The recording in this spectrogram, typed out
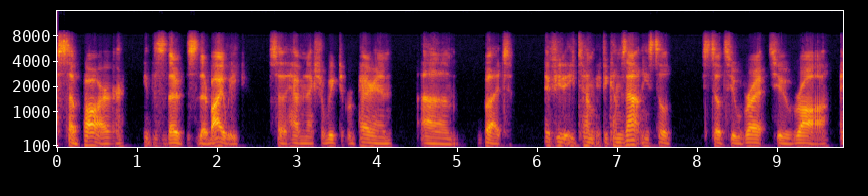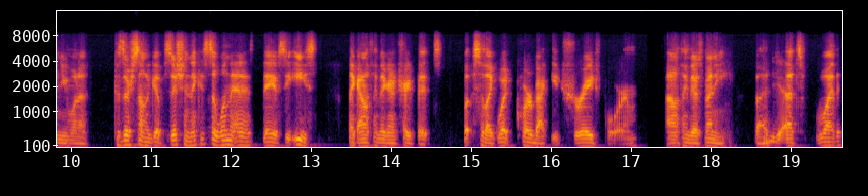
subpar, this is their this is their bye week, so they have an extra week to prepare him. Um, but if he, he if he comes out and he's still still too raw, too raw, and you want to because they're still in a good position, they can still win the, the AFC East. Like I don't think they're going to trade Fitz. But so like, what quarterback do you trade for? I don't think there's many, but Yeah. that's why they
